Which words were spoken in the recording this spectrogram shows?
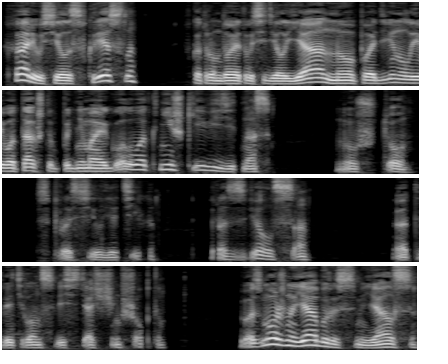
Харри уселась в кресло, котором до этого сидел я, но подвинула его так, чтобы, поднимая голову от книжки, видеть нас. — Ну что? — спросил я тихо. — Развелся, — ответил он свистящим шепотом. Возможно, я бы рассмеялся,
